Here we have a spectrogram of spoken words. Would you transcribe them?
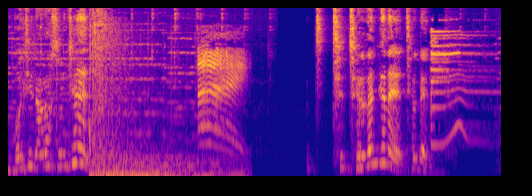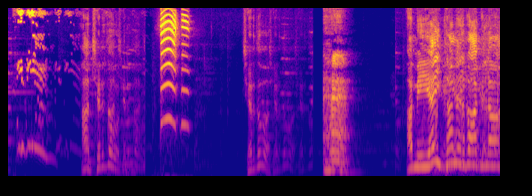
বলছি দাদা শুনছেন? ছেড়ে দেন কেন? ছেড়ে দেন। হ্যাঁ ছেড়ে দেবো। ছেড়ে দেবো? হ্যাঁ। আমি এইখানে রাখলাম।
